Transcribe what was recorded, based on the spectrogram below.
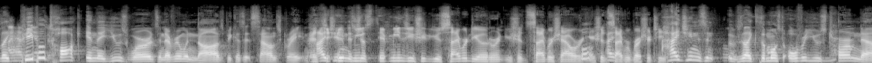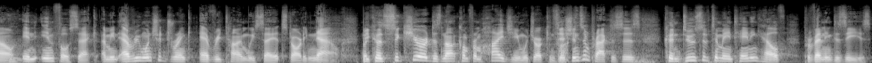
Like people talk and they use words and everyone nods because it sounds great. And It's- hygiene it is mean- just it means you should use cyber deodorant, you should cyber shower, and Well, you should I- cyber brush your teeth. hygiene is an, is like the most overused term now in infosec. I mean, everyone should drink every time we say it, starting now, because secure does not come from hygiene, which are conditions and practices conducive to maintaining health, preventing disease,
